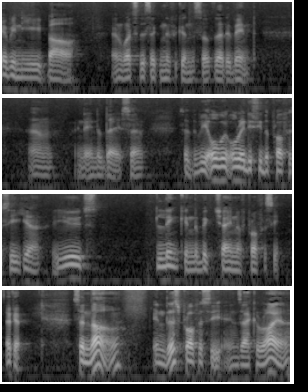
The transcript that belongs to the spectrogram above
every knee bow, and what's the significance of that event. Um, in the end of the day. So, so we already see the prophecy here, a huge link in the big chain of prophecy. Okay, so now in this prophecy in Zechariah,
